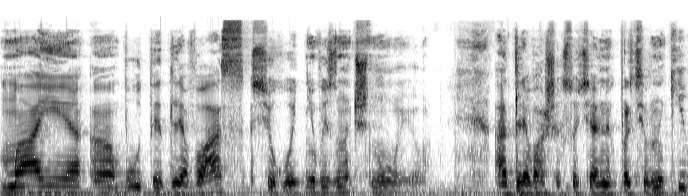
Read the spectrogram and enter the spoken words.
має бути для вас сьогодні визначною, а для ваших соціальних працівників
